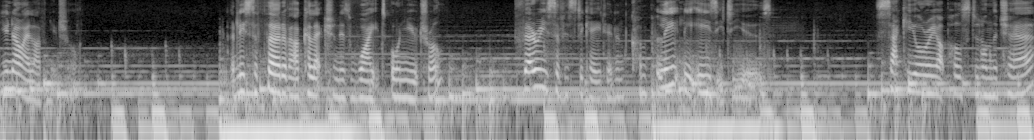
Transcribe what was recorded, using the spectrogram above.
You know I love neutral. At least a third of our collection is white or neutral. Very sophisticated and completely easy to use. Sakiori upholstered on the chair.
